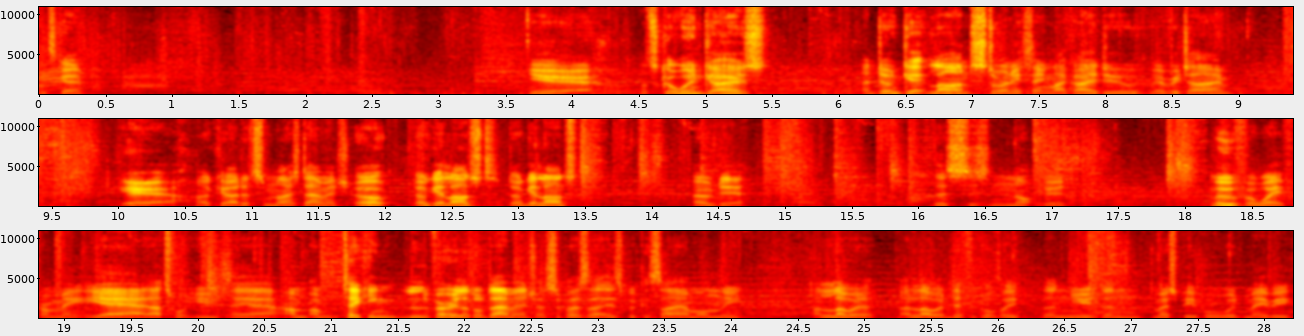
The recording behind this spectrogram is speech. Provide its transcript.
Let's go. Yeah. Let's go in, guys. And don't get lanced or anything like I do every time. Yeah. Okay, I did some nice damage. Oh, don't get lanced. Don't get lanced. Oh, dear. This is not good. Move away from me. Yeah, that's what you... Yeah, I'm, I'm taking very little damage. I suppose that is because I am on the a lower a lower difficulty than you than most people would maybe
